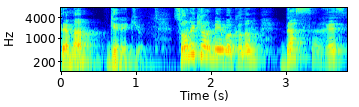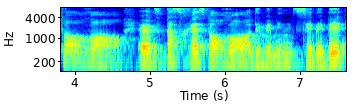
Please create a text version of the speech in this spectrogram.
demem gerekiyor. Sonraki örneğe bakalım. Das Restaurant. Evet, das Restaurant dememin sebebi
